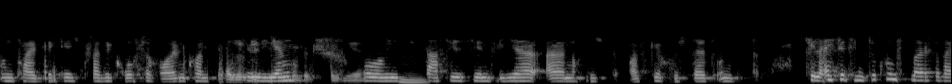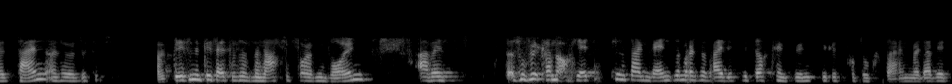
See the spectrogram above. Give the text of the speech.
und halt wirklich quasi große Rollen konstruieren. Also und mhm. dafür sind wir äh, noch nicht ausgerüstet. Und vielleicht wird es in Zukunft mal soweit sein. Also das ist definitiv etwas, was wir nachverfolgen wollen. Aber es so viel kann man auch jetzt schon sagen, wenn es einmal so weit ist, wird es auch kein günstiges Produkt sein, weil da wird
